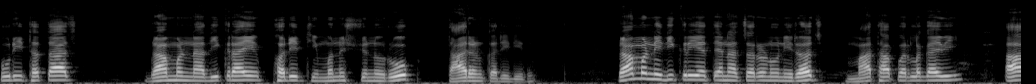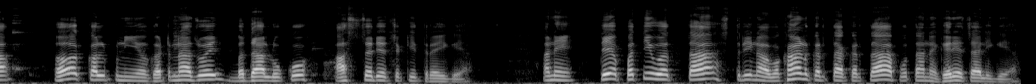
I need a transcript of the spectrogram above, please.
પૂરી થતાં જ બ્રાહ્મણના દીકરાએ ફરીથી મનુષ્યનું રૂપ ધારણ કરી લીધું. બ્રાહ્મણની દીકરીએ તેના ચરણોની રજ માથા પર લગાવી. આ અકલ્પનીય ઘટના જોઈ બધા લોકો આશ્ચર્યચકિત રહી ગયા અને તે પતિવ્રતા સ્ત્રીના વખાણ કરતાં કરતાં પોતાને ઘરે ચાલી ગયા.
